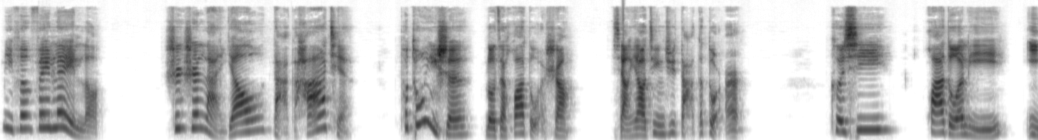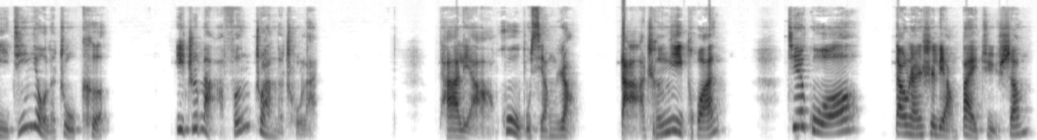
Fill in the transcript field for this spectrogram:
蜜蜂飞累了，伸伸懒腰，打个哈欠，扑通一声落在花朵上，想要进去打个盹儿。可惜，花朵里。已经有了住客，一只马蜂钻了出来。他俩互不相让，打成一团，结果当然是两败俱伤。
